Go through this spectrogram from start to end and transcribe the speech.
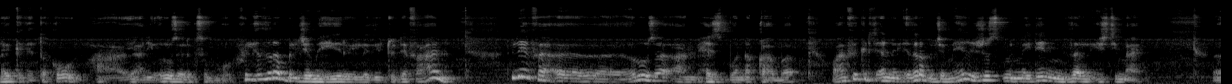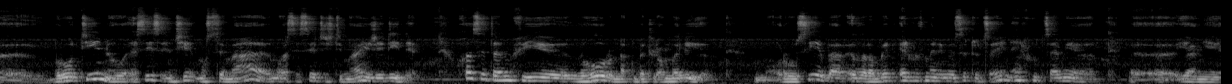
هكذا تقول يعني روزا لوكسمبورغ. في الإضراب الجماهيري الذي تدافع عنه تدافع آه، روزا عن الحزب والنقابة وعن فكرة أن الإضراب الجماهيري جزء من ميدان النضال الاجتماعي. آه، بروتين هو أساس إنشاء مجتمعات مؤسسات اجتماعية جديدة خاصة في ظهور النقبة العمالية الروسية بعد إضرابات 1896 1900 يعني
